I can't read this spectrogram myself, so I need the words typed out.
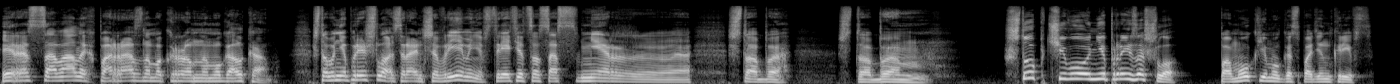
И рассовал их по разным укромным уголкам, чтобы не пришлось раньше времени встретиться со смер... чтобы... чтобы...» «Чтоб чего не произошло», Помог ему господин Кривс.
